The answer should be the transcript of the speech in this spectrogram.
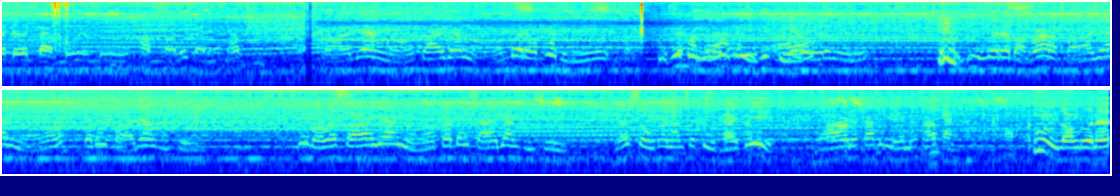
จะเดินแบบมือมือทำมาด้วยกันนะครับขวาแย่งหนอซ้ายแย่งหนอเมื่อเราพูดอย่างนี้อยู่ที่มันนะไม่อยู่ที่เสียเลยนะเมื่อเราบอกว่าขวาแย่งหนอก็ต้องขวาแย่งจริงๆผู้บอกว่าซ้ายแย่งหนอก็ต้องซ้ายแย่งจริงๆแล้วส่งพลังสติไปที่เท้านะครับนักเรียนนะครับ ลองดูนะ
